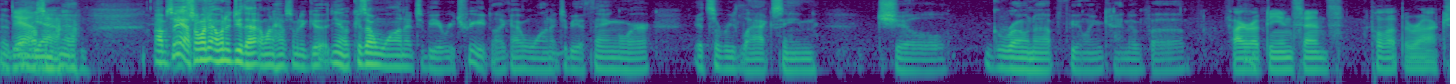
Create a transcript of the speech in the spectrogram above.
It'd be Yeah. awesome. Yeah. Yeah. Um, so yeah, so I want, to, I want to do that. I want to have somebody good, you know, because I want it to be a retreat. Like I want it to be a thing where it's a relaxing, chill, grown up feeling kind of. Uh, fire up the incense, pull out the rocks.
